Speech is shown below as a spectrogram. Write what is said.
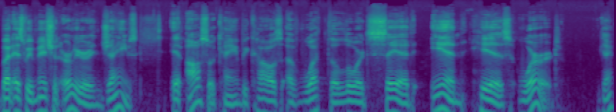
But as we mentioned earlier in James, it also came because of what the Lord said in his word. Okay?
